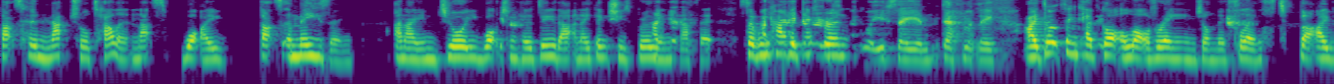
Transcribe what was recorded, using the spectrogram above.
that's her natural talent, and that's what I that's amazing, and I enjoy watching yeah. her do that, and I think she's brilliant at it. So we I have a different. What you're saying, definitely. I don't think I've got a lot of range on this list, but I.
